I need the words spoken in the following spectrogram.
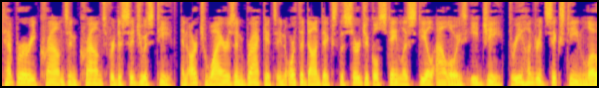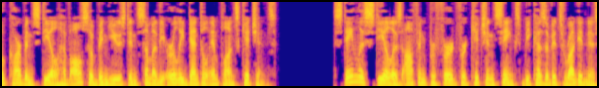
temporary crown crowns and crowns for deciduous teeth, and arch wires and brackets in orthodontics The surgical stainless steel alloys e.g., 316 low-carbon steel have also been used in some of the early dental implants kitchens. Stainless steel is often preferred for kitchen sinks because of its ruggedness,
